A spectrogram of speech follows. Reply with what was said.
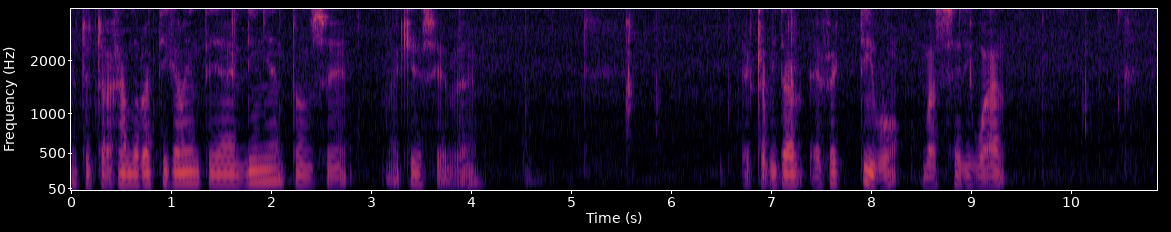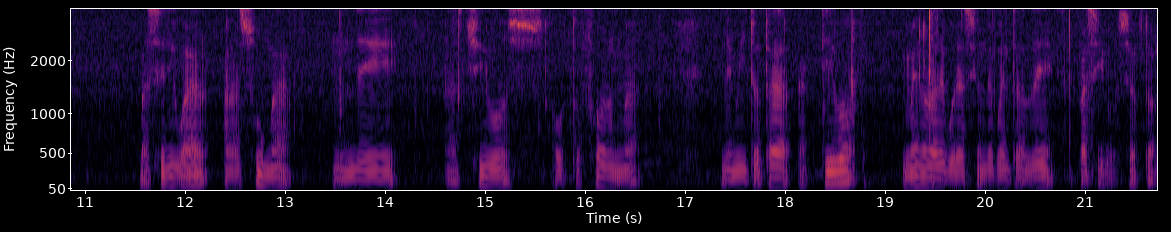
Estoy trabajando prácticamente ya en línea entonces aquí sirve. El capital efectivo va a ser igual va a ser igual a la suma de archivos autoforma de mi total activo menos la depuración de cuentas de pasivos, ¿cierto?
